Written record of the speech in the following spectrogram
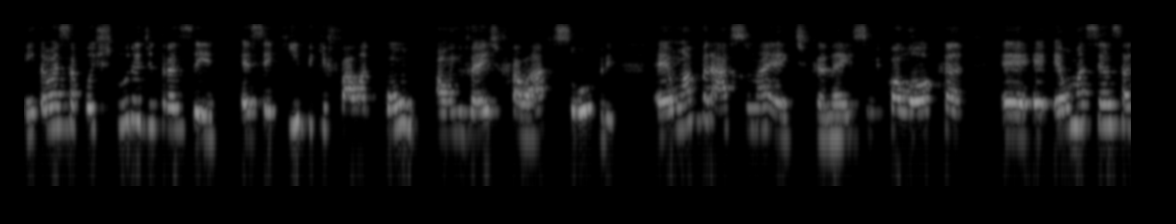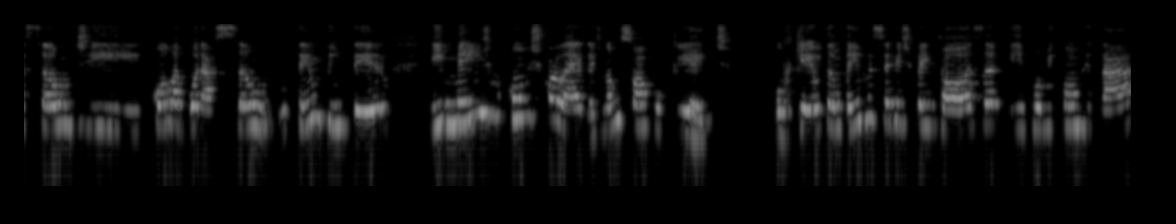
Então, essa postura de trazer essa equipe que fala com, ao invés de falar sobre, é um abraço na ética, né? Isso me coloca é, é, é uma sensação de colaboração o tempo inteiro e mesmo com os colegas, não só com o cliente, porque eu também vou ser respeitosa e vou me convidar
